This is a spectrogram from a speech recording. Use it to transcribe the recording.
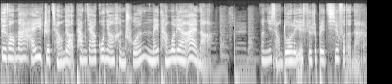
对方妈还一直强调他们家姑娘很纯，没谈过恋爱呢。那你想多了，也许是被欺负的呢。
